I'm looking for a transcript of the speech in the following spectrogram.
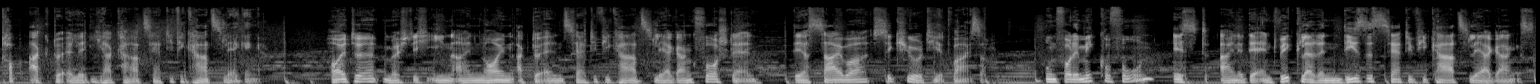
topaktuelle IHK-Zertifikatslehrgänge. Heute möchte ich Ihnen einen neuen aktuellen Zertifikatslehrgang vorstellen, der Cyber Security Advisor. Und vor dem Mikrofon ist eine der Entwicklerinnen dieses Zertifikatslehrgangs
